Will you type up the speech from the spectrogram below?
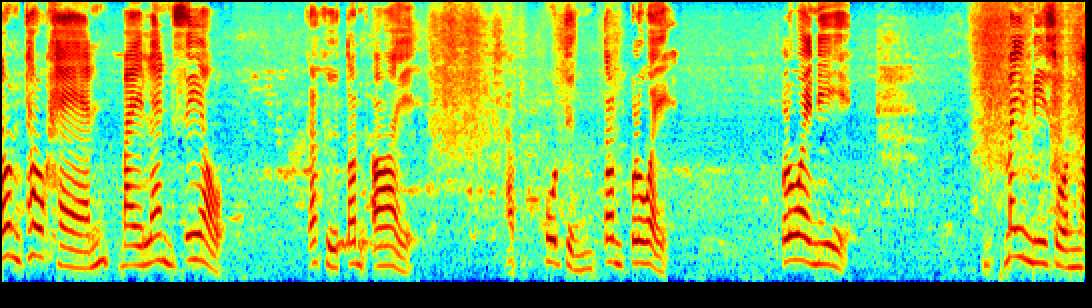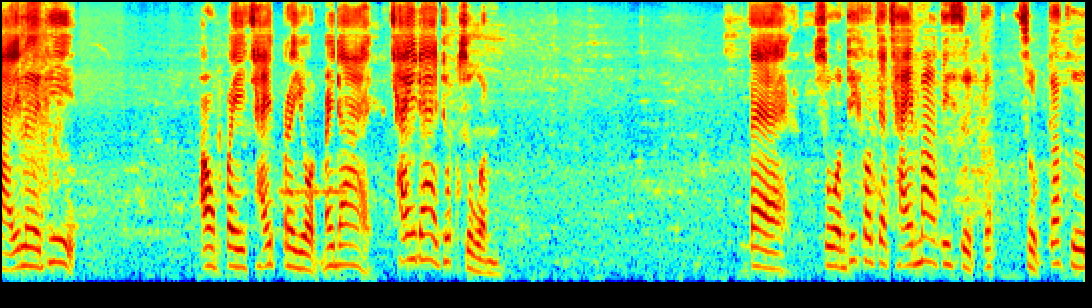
ต้นเท่าแขนใบแล่นเสี้ยว ก็คือต้นอ้อย พูดถึงต้นกล้วย กล้วยนี่ ไม่มีส่วนไหนเลยที่เอาไปใช้ประโยชน์ไม่ได้ ใช้ได้ทุกส่วน แต่ส่วนที่เขาจะใช้มากที่สุดก็สุดก็คือ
